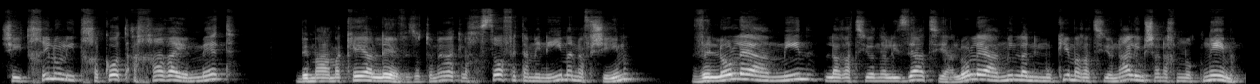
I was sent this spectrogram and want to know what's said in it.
שהתחילו להתחקות אחר האמת במעמקי הלב, זאת אומרת לחשוף את המניעים הנפשיים ולא להאמין לרציונליזציה, לא להאמין לנימוקים הרציונליים שאנחנו נותנים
